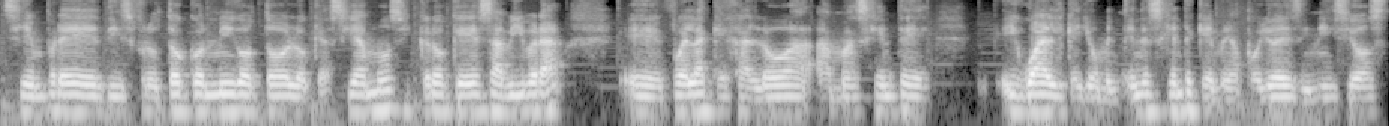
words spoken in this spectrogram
siempre disfrutó conmigo todo lo que hacíamos y creo que esa vibra eh, fue la que jaló a más gente igual que yo, ¿me entiendes? Gente que me apoyó desde inicios,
